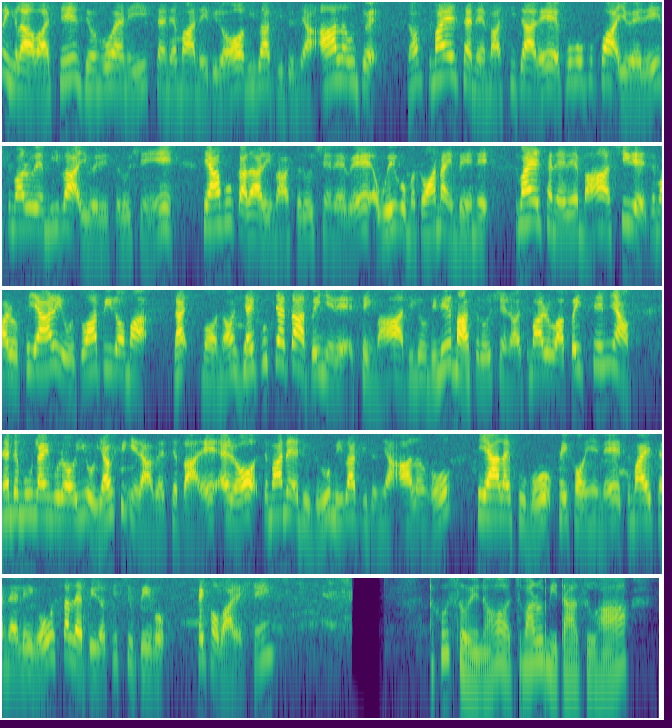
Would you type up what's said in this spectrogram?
မင်္ဂလာပါရှင်ဂျွန်ကိုအန်ဒီ channel မှာနေပြီးတော့မိဘပြည်သူများအားလုံးအတွက်เนาะကျမရဲ့ channel မှာရှိကြတဲ့ဖိုးဖိုးဖွားဖွားအရွယ်တွေကျမတို့ရဲ့မိဘအရွယ်တွေဆိုလို့ရှိရင်ဖျားဖူးကာလာတွေမှာဆိုလို့ရှိရင်လည်းပဲအဝေးကိုမသွားနိုင်ဘဲနဲ့ကျမရဲ့ channel ထဲမှာရှိတဲ့ကျမတို့ဖျားတွေကိုသွားပြီးတော့မှ like ပေါ့เนาะရိုက်ကူးတက်တာပေးနေတဲ့အချိန်မှာဒီလိုဒီနေ့မှာဆိုလို့ရှိရင်တော့ကျမတို့ကပိတ်ချင်းမြောင်နန္ဒမူလိုင်ကိုတော်ကြီးကိုရောက်ရှိနေတာပဲဖြစ်ပါတယ်အဲ့တော့ကျမနဲ့အတူတူမိဘပြည်သူများအားလုံးကိုဖျားလိုက်ဖို့ဖို့ဖိတ်ခေါ်ရင်းနဲ့ကျမရဲ့ channel လေးကိုဆက်လက်ပြီးတော့ကြည့်ရှုပေးဖို့ဖိတ်ခေါ်ပါတယ်ရှင် အခုဆိုရင်တော့ကျမတို့မိသားစုဟာ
